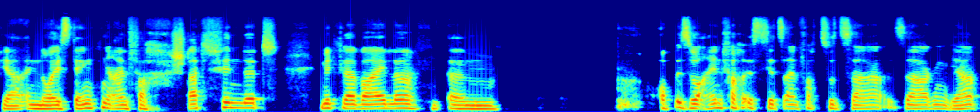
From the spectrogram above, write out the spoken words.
ja, ein neues Denken einfach stattfindet mittlerweile. Ähm, ob es so einfach ist, jetzt einfach zu sagen, ja,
